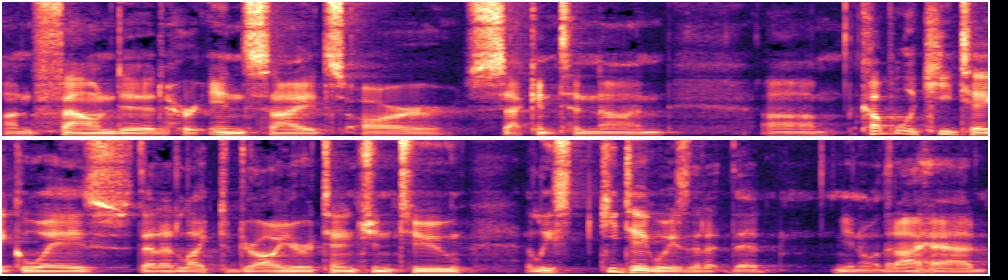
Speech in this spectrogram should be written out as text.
unfounded. Her insights are second to none. Um, a couple of key takeaways that I'd like to draw your attention to, at least key takeaways that, that you know that I had.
